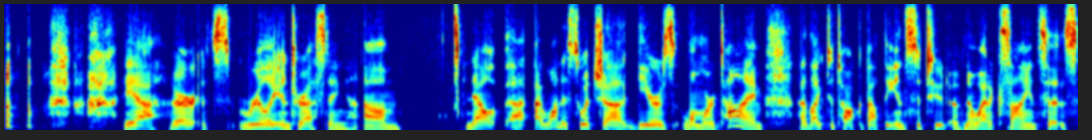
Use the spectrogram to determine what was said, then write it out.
yeah, it's really interesting. Um, now, I want to switch uh, gears one more time. I'd like to talk about the Institute of Noetic Sciences.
